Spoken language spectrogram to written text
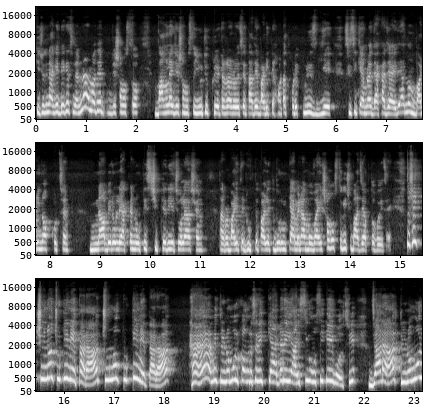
কিছুদিন আগে দেখেছিলেন না, আমাদের যে সমস্ত বাংলায় যে সমস্ত ইউটিউব ক্রিয়েটাররা রয়েছে, তাদের বাড়িতে হঠাৎ করে পুলিশ গিয়ে সিসি ক্যামেরায় দেখা যায় যে, একদম বাড়ি নক করছেন। না বেরোলে একটা নোটিশ চিপকে দিয়ে চলে আসেন। তারপর বাড়িতে ঢুকতে পারলে তো ধরুন ক্যামেরা, মোবাইল সমস্ত কিছু বাজেয়াপ্ত হয়ে যায়। তো সেই চুনোচুটি নেতারা, চুনোপুটি নেতারা হ্যাঁ আমি তৃণমূল কংগ্রেসের এই ক্যাডার, এই আইসিওসি কেই বলছি, যারা তৃণমূল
